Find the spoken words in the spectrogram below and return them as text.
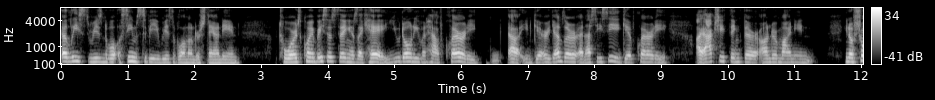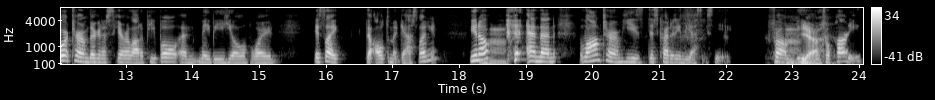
at least reasonable seems to be reasonable and understanding towards coinbase's thing is like hey you don't even have clarity uh, gary gensler and sec give clarity i actually think they're undermining you know short term they're going to scare a lot of people and maybe he'll avoid it's like the ultimate gaslighting you know Mhm. and then long term he's discrediting the sec from Mhm. the Yeah. actual party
